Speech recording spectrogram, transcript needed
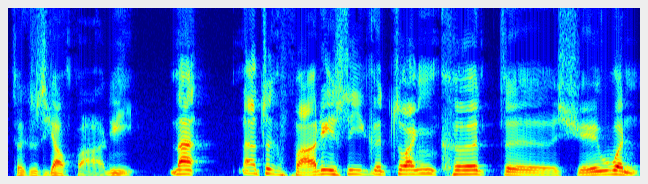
这个是叫法律。那。那这个法律是一个专科的学问，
